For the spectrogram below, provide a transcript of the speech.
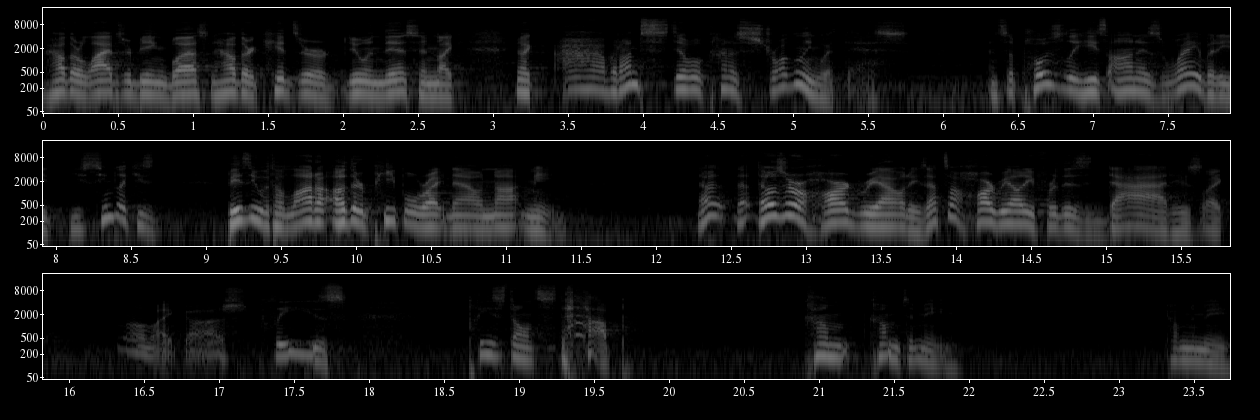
how their lives are being blessed and how their kids are doing this and like you're like ah but i'm still kind of struggling with this and supposedly he's on his way, but he, he seems like he's busy with a lot of other people right now, not me. Now, th- those are hard realities. That's a hard reality for this dad who's like, oh my gosh, please, please don't stop. Come, come to me. Come to me.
